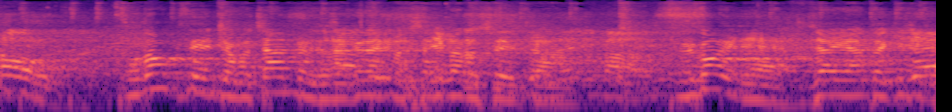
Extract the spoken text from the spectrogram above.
おもうノック船長がチャンピオンじゃなくなりました今の瞬間すごいね。ジャイアントキリング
